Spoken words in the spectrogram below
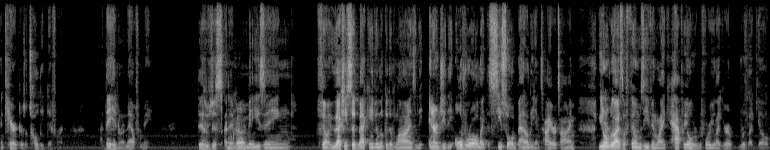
and characters are totally different. They hit on a nail for me. This was just an Okay. amazing film. You actually sit back and even look at the lines and the energy, the overall like the seesaw battle the entire time. You don't realize the film is even like halfway over before you like you're really like, yo,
